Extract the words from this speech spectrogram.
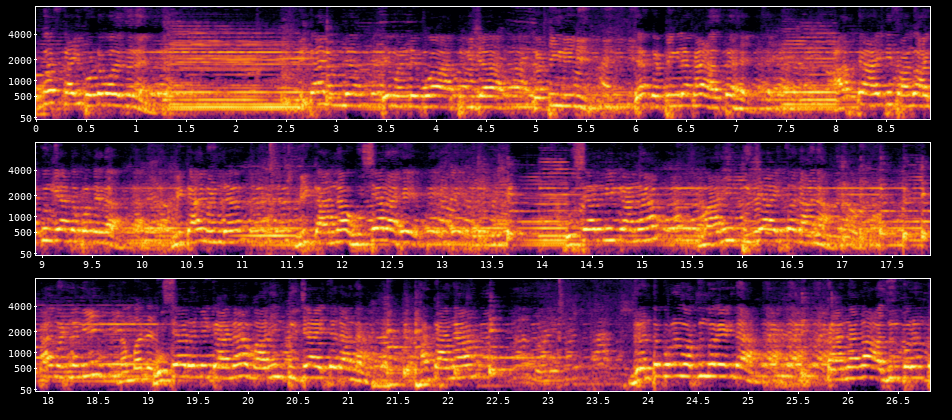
उगाच काही खोटं बोलायचं नाही. मी काय म्हणलं? ते म्हणले बुवा तुम्ही ज्या कटिंग लिहिली त्या कटिंगला काय अर्थ आहे? अर्थ आहे ते सांगा ऐकून घ्या आता प्रत्येकदा मी काय म्हणलं? मी काना हुशार आहे. हुशार मी काना मारीन तुझ्या आईचा दाना. काय म्हटलं मी? हुशार मी काना मारीन तुझ्या आईचा दाना. हा काना ग्रंथपुराण वाचून बघा एकदा. कानाला अजूनपर्यंत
